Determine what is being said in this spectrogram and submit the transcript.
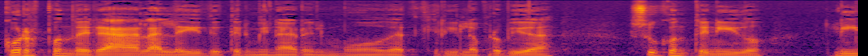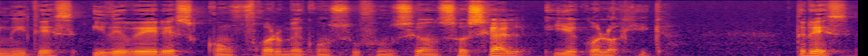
Corresponderá a la ley determinar el modo de adquirir la propiedad, su contenido, límites y deberes conforme con su función social y ecológica. 3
